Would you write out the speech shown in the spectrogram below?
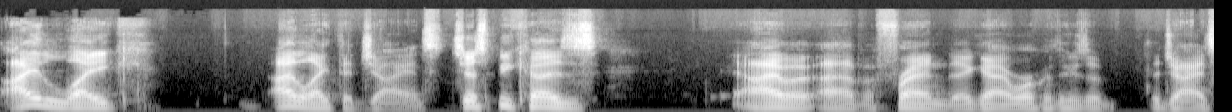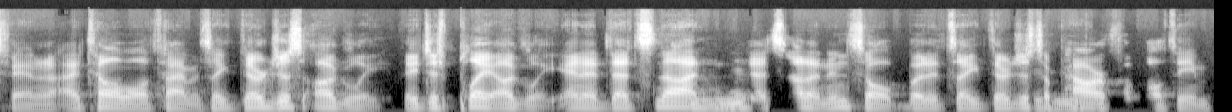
I like I like the Giants just because I have a, I have a friend, a guy I work with who's a, a Giants fan, and I tell him all the time, it's like they're just ugly. They just play ugly, and it, that's not Mhm. that's not an insult, but it's like they're just Mhm. a power football team.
